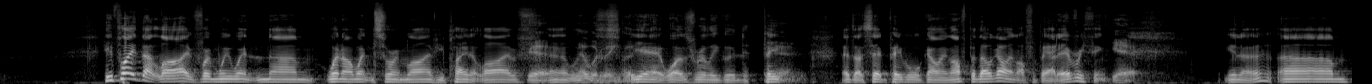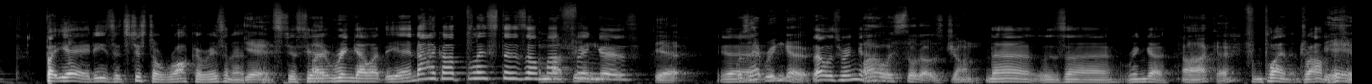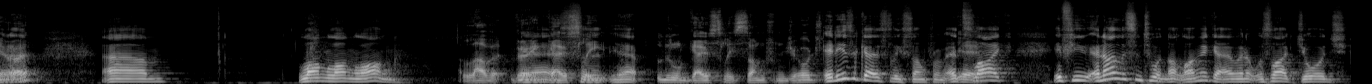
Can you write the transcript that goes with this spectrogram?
He played that live when we went and um, when I went and saw him live. He played it live. Yeah, and it that was- would've been good. Yeah, it was really good. Pe- Yeah. As I said, people were going off, but they were going off about everything. Yeah, You know. Um, but yeah, it is. It's just a rocker, isn't it? Yeah. It's just you know I- Ringo at the end. I got blisters on my, my finger. fingers. yeah, Yeah. Was that Ringo? That was Ringo. I always thought that was John. No, it was uh, Ringo Oh, okay. from playing the drums. Yeah, you know? right. Um, long, long, long. I love it. Very Yeah, ghostly. so- yeah. Little ghostly song from George. It is a ghostly song from. It's Yeah. like if you and I listened to it not long ago, and it was like George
